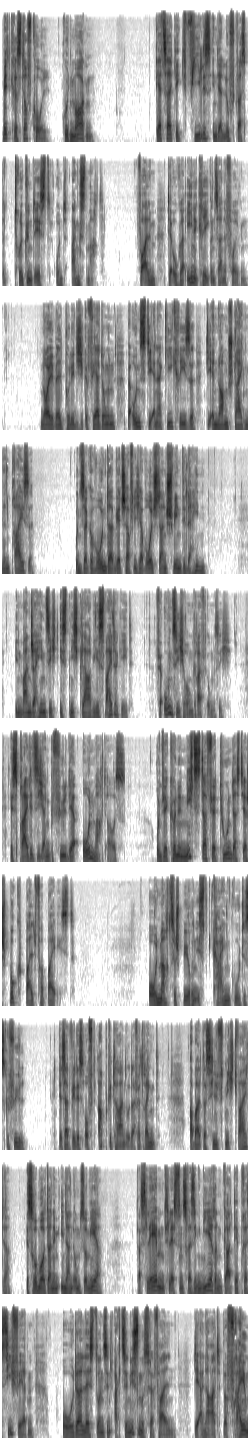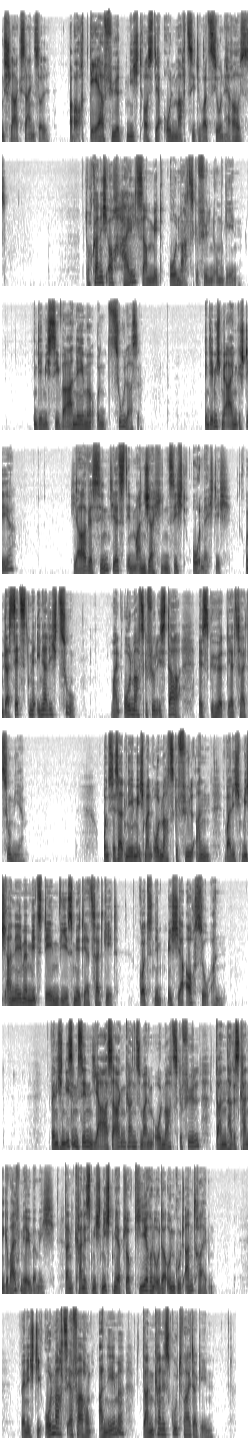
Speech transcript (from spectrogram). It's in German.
mit Christoph Kohl. Guten Morgen. Derzeit liegt vieles in der Luft, was bedrückend ist und Angst macht. Vor allem der Ukraine-Krieg und seine Folgen. Neue weltpolitische Gefährdungen, bei uns die Energiekrise, die enorm steigenden Preise. Unser gewohnter wirtschaftlicher Wohlstand schwindet dahin. In mancher Hinsicht ist nicht klar, wie es weitergeht. Verunsicherung greift um sich. Es breitet sich ein Gefühl der Ohnmacht aus und wir können nichts dafür tun, dass der Spuck bald vorbei ist. Ohnmacht zu spüren ist kein gutes Gefühl. Deshalb wird es oft abgetan oder verdrängt. Aber das hilft nicht weiter. Es rumort dann im Innern umso mehr. Das lähmend lässt uns resignieren, gar depressiv werden oder lässt uns in Aktionismus verfallen, der eine Art Befreiungsschlag sein soll. Aber auch der führt nicht aus der Ohnmachtssituation heraus. Doch kann ich auch heilsam mit Ohnmachtsgefühlen umgehen, indem ich sie wahrnehme und zulasse. Indem ich mir eingestehe, ja, wir sind jetzt in mancher Hinsicht ohnmächtig. Und das setzt mir innerlich zu. Mein Ohnmachtsgefühl ist da, es gehört derzeit zu mir. Und deshalb nehme ich mein Ohnmachtsgefühl an, weil ich mich annehme mit dem, wie es mir derzeit geht. Gott nimmt mich ja auch so an. Wenn ich in diesem Sinn Ja sagen kann zu meinem Ohnmachtsgefühl, dann hat es keine Gewalt mehr über mich. Dann kann es mich nicht mehr blockieren oder ungut antreiben. Wenn ich die Ohnmachtserfahrung annehme, dann kann es gut weitergehen.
